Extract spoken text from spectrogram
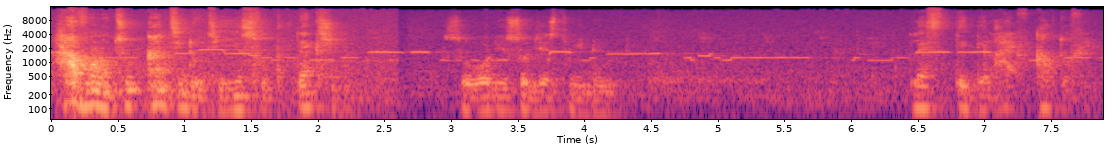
have one or two antidotes he uses for protection. So what do you suggest we do? Let's take the life out of him.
